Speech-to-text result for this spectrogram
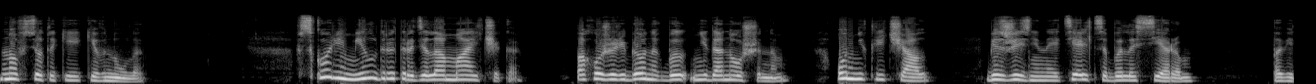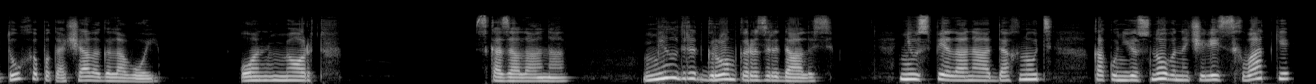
но все-таки кивнула. Вскоре Милдред родила мальчика. Похоже, ребенок был недоношенным. Он не кричал, безжизненное тельце было серым. Повитуха покачала головой. «Он мертв», — сказала она. Милдред громко разрыдалась. Не успела она отдохнуть, как у нее снова начались схватки,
